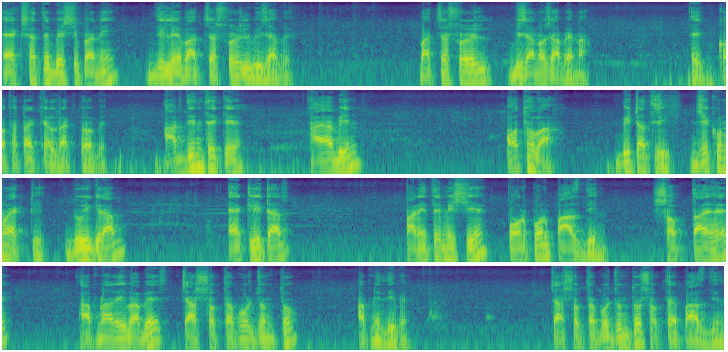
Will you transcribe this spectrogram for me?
একসাথে বেশি পানি দিলে বাচ্চার শরীর ভিজাবে। বাচ্চার শরীর ভিজানো যাবে না। এই কথাটা খেয়াল রাখতে হবে। আট দিন থেকে থায়াবিন অথবা বিটা থ্রি যে কোনো একটি, দুই গ্রাম, এক লিটার পানিতে মিশিয়ে পরপর পাঁচ দিন। সপ্তাহে আপনার এইভাবে চার সপ্তাহ পর্যন্ত আপনি দিবেন। চার সপ্তাহ পর্যন্ত সপ্তাহে পাঁচ দিন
